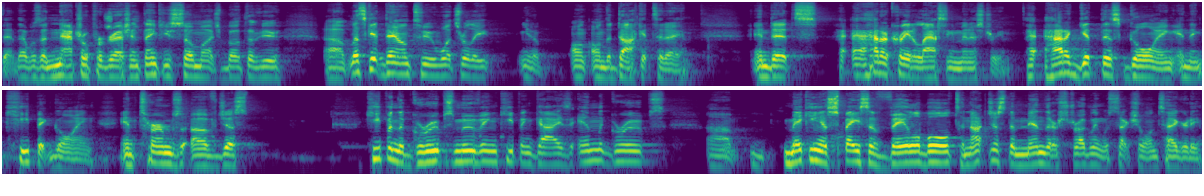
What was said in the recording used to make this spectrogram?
that, that was a natural progression. Thank you so much, both of you. Uh, let's get down to what's really, you know, on, on the docket today. And it's how to create a lasting ministry, how to get this going and then keep it going in terms of just keeping the groups moving, keeping guys in the groups, um, making a space available to not just the men that are struggling with sexual integrity,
